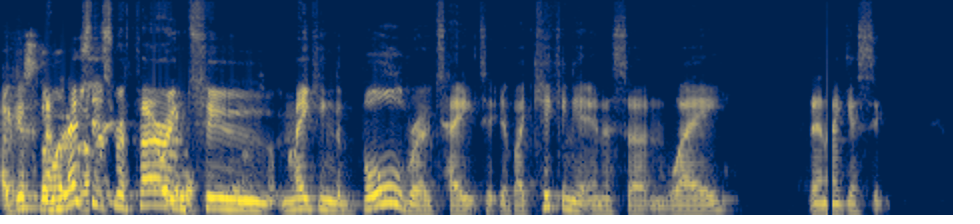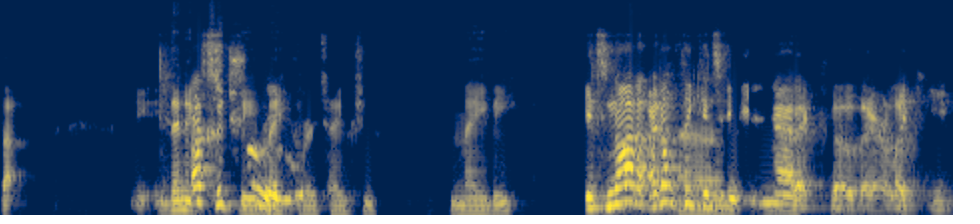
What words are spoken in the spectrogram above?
I guess the unless it's referring to making the ball rotate by kicking it in a certain way, then I guess it. But then it That's could true. be make rotation, maybe. It's not. I don't think it's Um, idiomatic though. There, like you,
